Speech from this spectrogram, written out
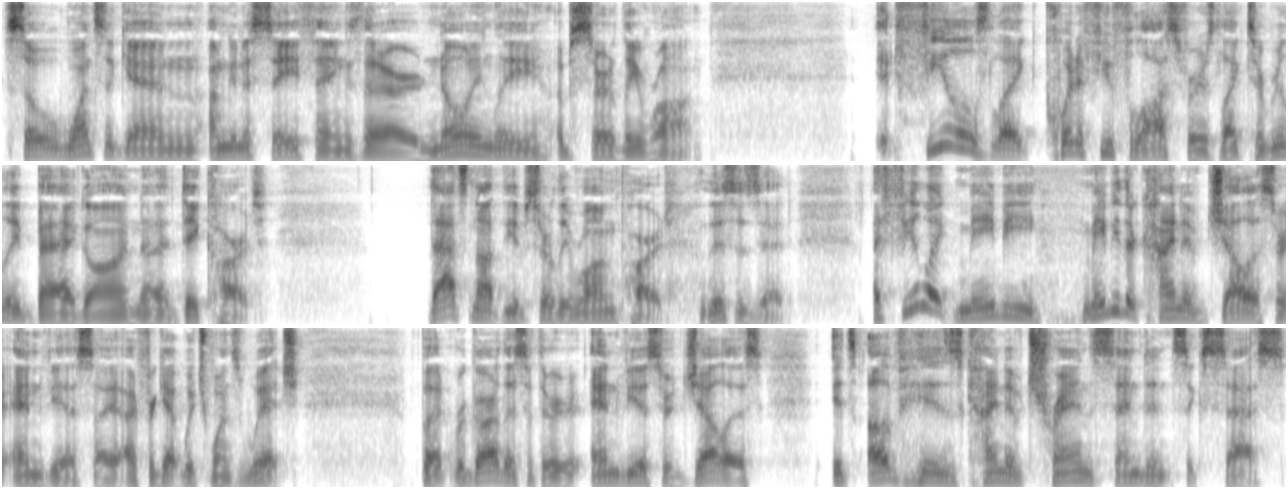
So once again, I'm going to say things that are knowingly absurdly wrong. It feels like quite a few philosophers like to really bag on uh, Descartes. That's not the absurdly wrong part. This is it. I feel like maybe maybe they're kind of jealous or envious. I, I forget which one's which. But regardless if they're envious or jealous, it's of his kind of transcendent success.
